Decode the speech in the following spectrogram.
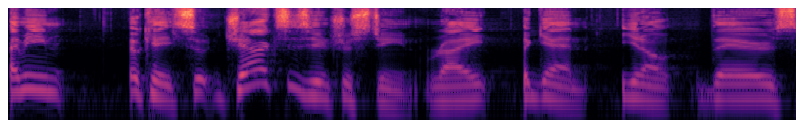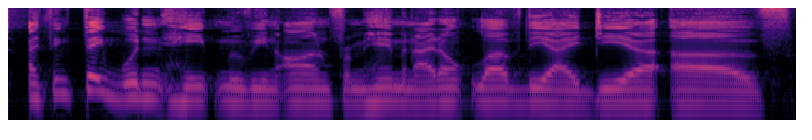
I mean, okay, so Jax is interesting, right? Again, you know, there's, I think they wouldn't hate moving on from him, and I don't love the idea of,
